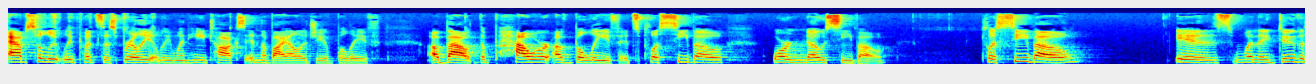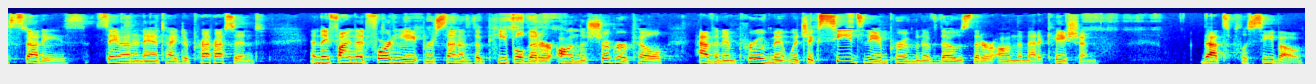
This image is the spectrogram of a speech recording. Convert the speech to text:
absolutely puts this brilliantly when he talks in the biology of belief about the power of belief. It's placebo or nocebo. Placebo is when they do the studies, say on an antidepressant, and they find that 48% of the people that are on the sugar pill have an improvement which exceeds the improvement of those that are on the medication. That's placebo.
